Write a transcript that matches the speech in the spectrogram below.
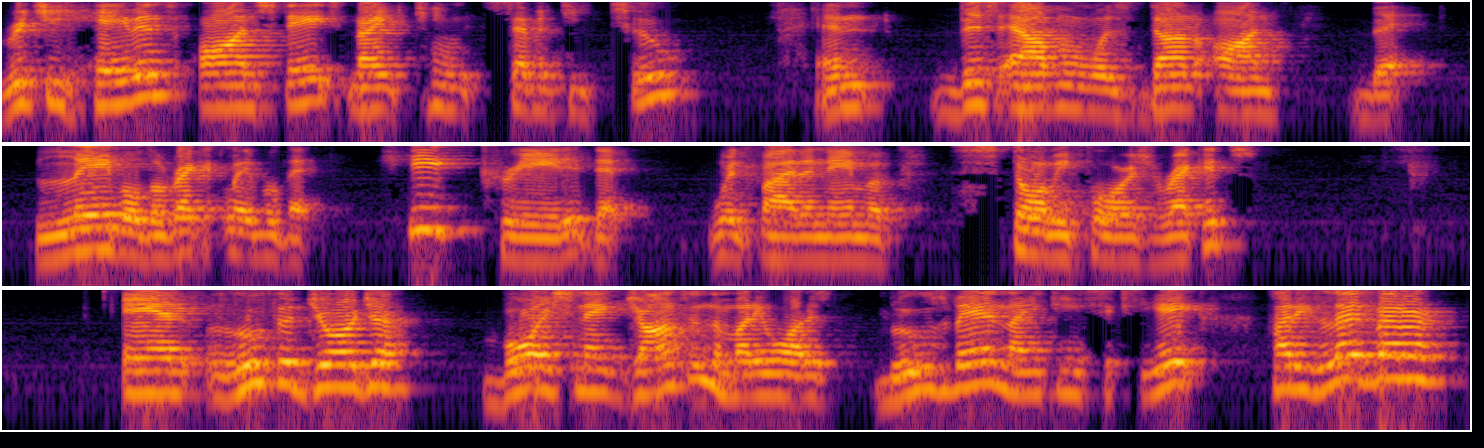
Richie Havens, On Stage, 1972. And this album was done on the label, the record label that he created that went by the name of Stormy Forest Records. And Luther, Georgia, Boy Snake Johnson, the Muddy Waters Blues Band, 1968. Huddie Ledbetter,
